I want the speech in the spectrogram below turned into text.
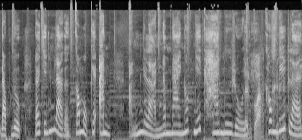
đọc được đó chính là có một cái anh ảnh là năm nay ngót nghét 20 rồi. Lớn quá. Không biết là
